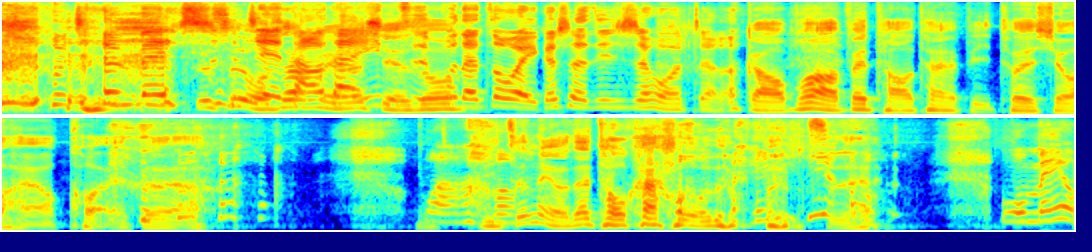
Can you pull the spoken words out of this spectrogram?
逐渐被世界淘汰，因此不能作为一个设计师活着了。搞不好被淘汰比退休还要快，对啊。哇，你真的有在偷看我的本子？我没有，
